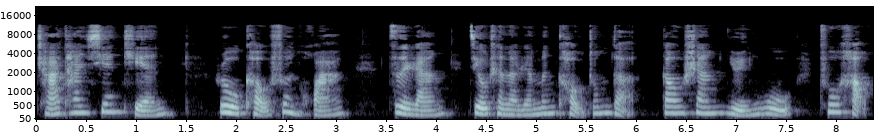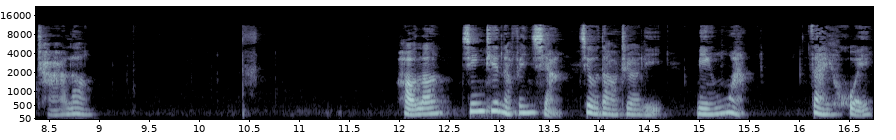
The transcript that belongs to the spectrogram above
茶汤鲜甜，入口顺滑，自然就成了人们口中的高山云雾出好茶了。好了，今天的分享就到这里，明晚再会。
